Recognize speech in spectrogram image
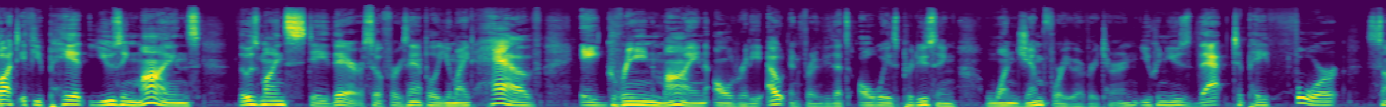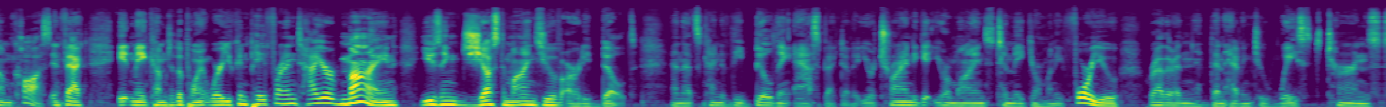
But if you pay it using mines, those mines stay there. So, for example, you might have a green mine already out in front of you that's always producing one gem for you every turn. You can use that to pay for some cost. In fact, it may come to the point where you can pay for an entire mine using just mines you have already built. And that's kind of the building aspect of it. You're trying to get your mines to make your money for you rather than, than having to waste turns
